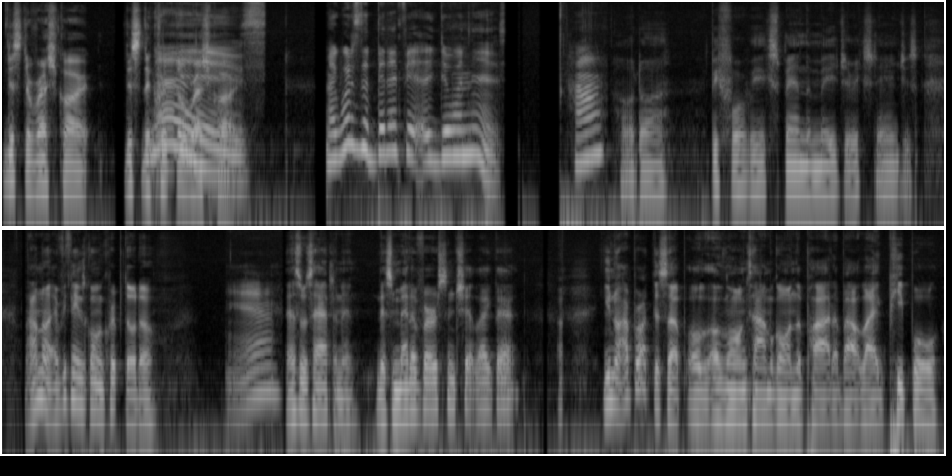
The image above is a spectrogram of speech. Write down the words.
This the rush card. This is the crypto rush card. Like, what is the benefit of doing this? Huh? Hold on. Before we expand the major exchanges. I don't know, everything's going crypto though. Yeah. That's what's happening. This metaverse and shit like that. You know, I brought this up a, a long time ago on the pod about like people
